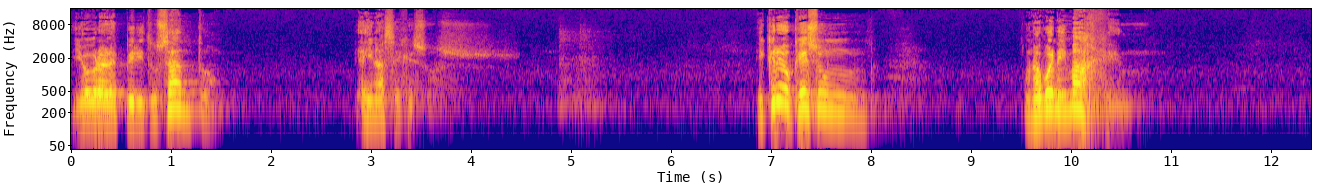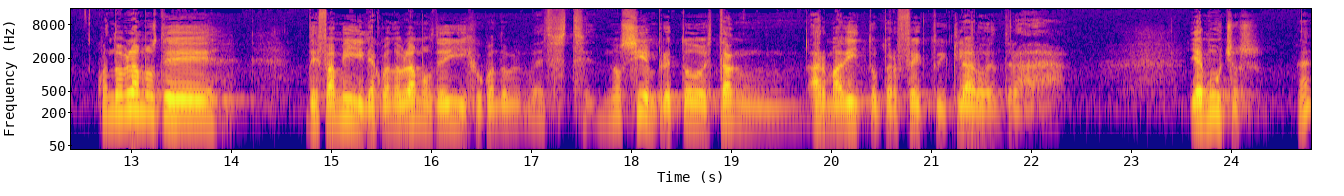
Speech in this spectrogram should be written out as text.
Y obra el Espíritu Santo. Y ahí nace Jesús. Y creo que es un, una buena imagen. Cuando hablamos de, de familia, cuando hablamos de hijos, cuando este, no siempre todo es tan armadito, perfecto y claro de entrada. Y hay muchos ¿eh?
